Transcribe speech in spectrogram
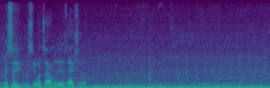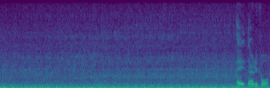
let me see. Let me see what time it is actually. Eight thirty-four.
